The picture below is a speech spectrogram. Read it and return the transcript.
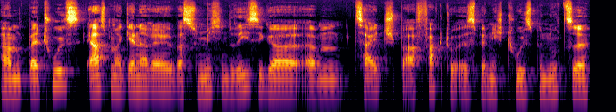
Ähm, bei Tools erstmal generell, was für mich ein riesiger ähm, Zeitsparfaktor ist, wenn ich Tools benutze,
